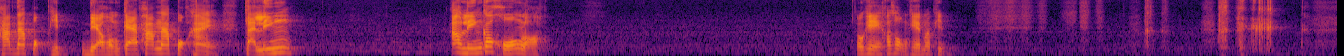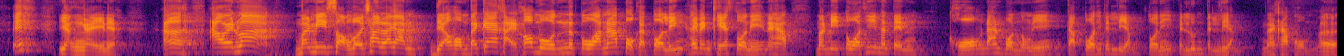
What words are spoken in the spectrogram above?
ภาพหน้าปกผิด เดี๋ยวผมแก้ภาพหน้าปกให้ แต่ลิงก์เอาลิงก์ก็โค้งเหรอ โอเคเขาส่งเคสมาผิด เอ๊ะ ยังไงเนี่ยเออเอาเป็นว่ามันมี 2 เวอร์ชันแล้วกัน เดี๋ยวผมไปแก้ไขข้อมูลตัวหน้าปกกับตัวลิงก์ให้เป็นเคสตัวนี้นะครับ มันมีตัวที่มันเป็น โค้งด้านบนตรงนี้ กับตัวที่เป็นเหลี่ยมตัวนี้เป็นรุ่นเป็นเหลี่ยมนะครับผมเออ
